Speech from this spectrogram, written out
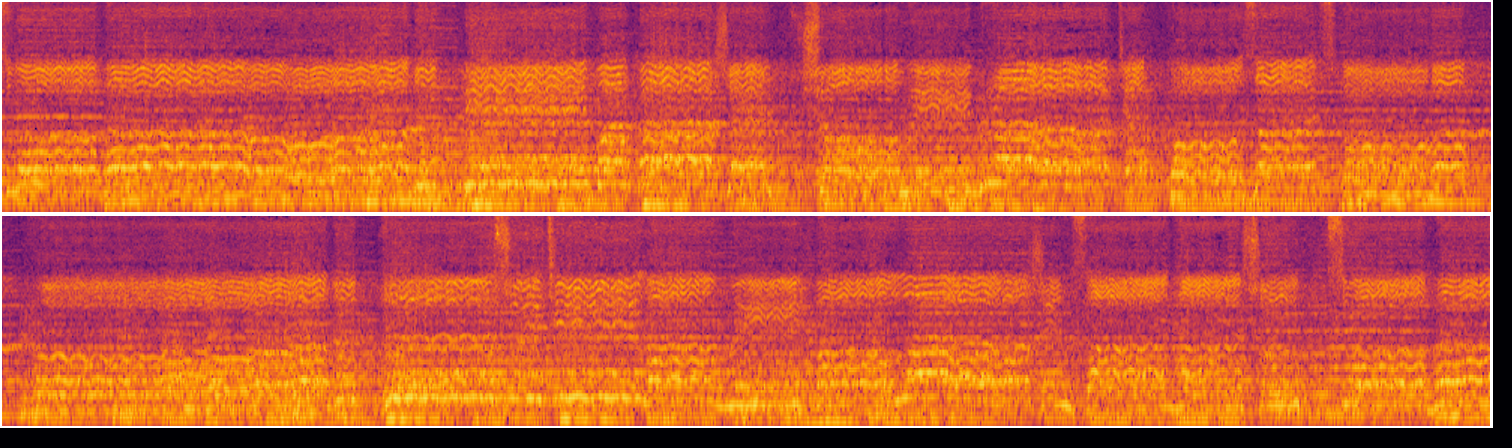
свободу і покажем, що ми, браття, нашу свободу.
